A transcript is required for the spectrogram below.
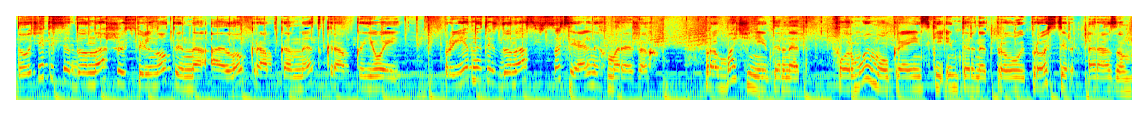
Долучайтеся до нашої спільноти на ilo.net.ua. Приєднуйтесь до нас в соціальних мережах. Правбачення інтернет. Формуємо український інтернет-правовий простір разом.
